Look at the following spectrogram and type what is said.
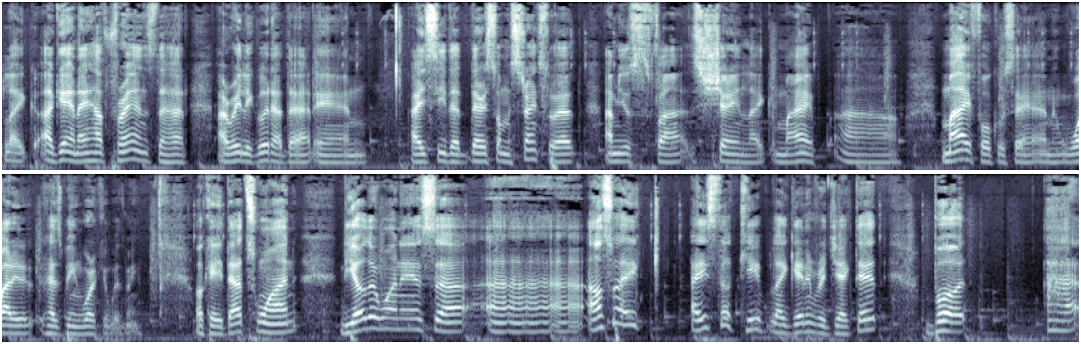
Like again, I have friends that are really good at that, and I see that there's some strength to it. I'm just sharing like my uh, my focus and what it has been working with me. Okay, that's one. The other one is uh, uh also I I still keep like getting rejected, but uh,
